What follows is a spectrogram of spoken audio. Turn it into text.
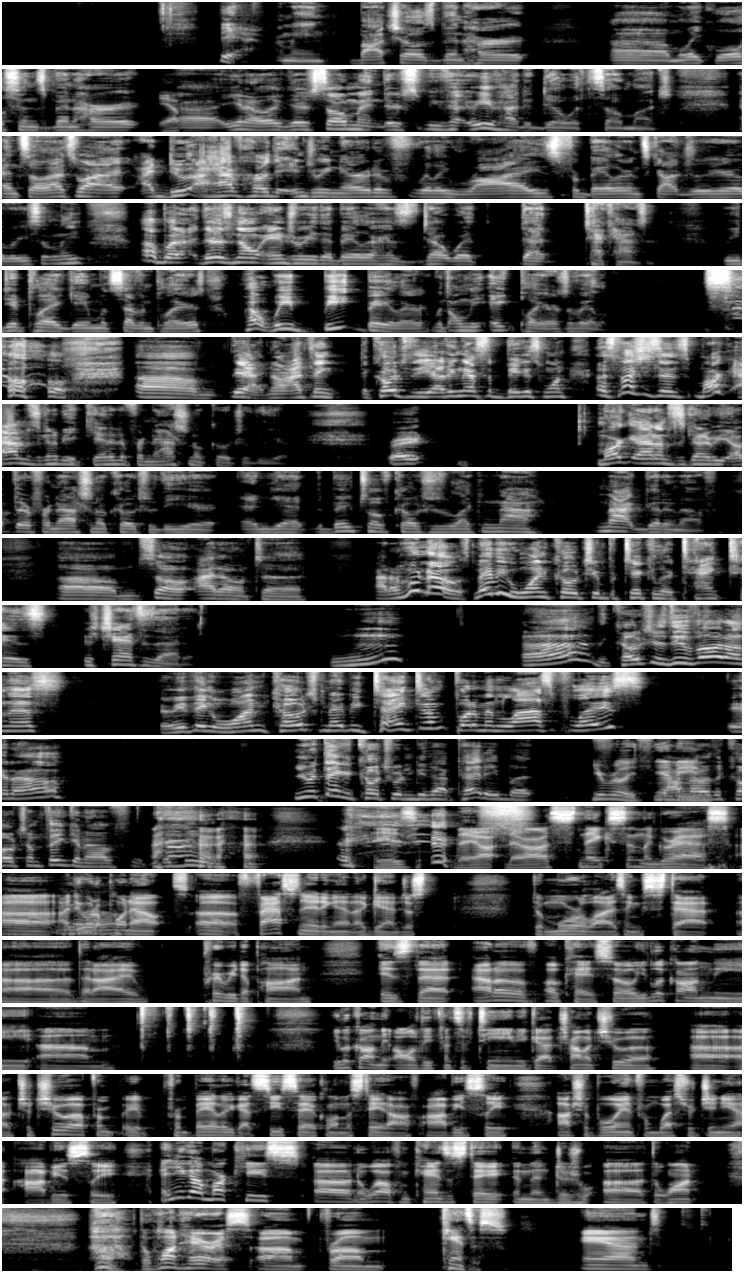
yeah, I mean, Batcho's been hurt. Uh, Mylik Wilson's been hurt. Yep. Uh, you know, like there's so many. There's we've had, we've had to deal with so much, and so that's why I, I do. I have heard the injury narrative really rise for Baylor and Scott Drew here recently, uh, but there's no injury that Baylor has dealt with that Tech hasn't. We did play a game with seven players. Hell, we beat Baylor with only eight players available. So, um, yeah, no, I think the coach of the year, I think that's the biggest one, especially since Mark Adams is going to be a candidate for national coach of the year, right? Mark Adams is going to be up there for national coach of the year, and yet the Big 12 coaches were like, nah, not good enough. Um, so I don't, uh, I don't, who knows? Maybe one coach in particular tanked his his chances at it. Hmm? Huh? The coaches do vote on this. Do we think one coach maybe tanked him, put him in last place? You know? You would think a coach wouldn't be that petty, but You really, y'all I mean, know the coach I'm thinking of. It could be. is they are there are snakes in the grass. Uh, I do want to point out uh, fascinating and again just demoralizing stat uh, that I privied upon is that out of okay, so you look on the um, you look on the all defensive team. You got Chamachua, uh, Chachua from from Baylor. You got Cisse Oklahoma State off, obviously. Osabuohien from West Virginia, obviously. And you got Markquis uh, Nowell from Kansas State, and then uh, Dajuan Dajuan Harris um, from Kansas. And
